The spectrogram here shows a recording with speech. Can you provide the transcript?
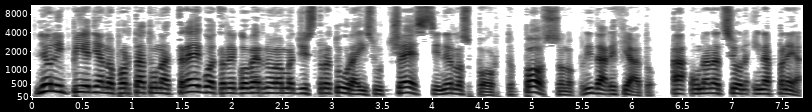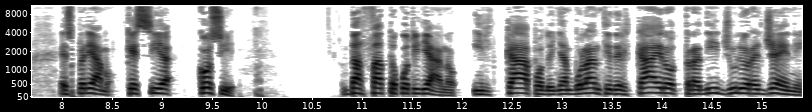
le Olimpiadi hanno portato una tregua tra il governo e la magistratura. I successi nello sport possono ridare fiato a una nazione in apnea e speriamo che sia così. Dal Fatto Quotidiano, il capo degli ambulanti del Cairo tradì Giulio Reggeni.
